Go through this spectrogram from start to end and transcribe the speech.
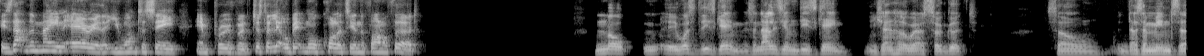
Is that the main area that you want to see improvement? Just a little bit more quality in the final third. No, it was this game. It's analysis on this game. In general, we are so good. So it doesn't mean that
